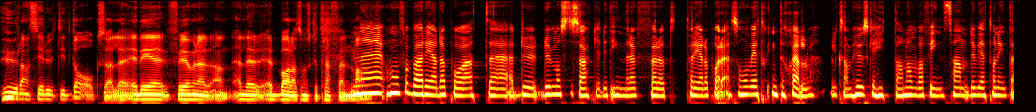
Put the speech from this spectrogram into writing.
Hur han ser ut idag också? Eller är det, för jag menar, eller är det bara att hon ska träffa en man? Nej, hon får bara reda på att eh, du, du måste söka i ditt inre för att ta reda på det. Så hon vet inte själv, liksom, hur ska jag hitta honom, var finns han? Det vet hon inte.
